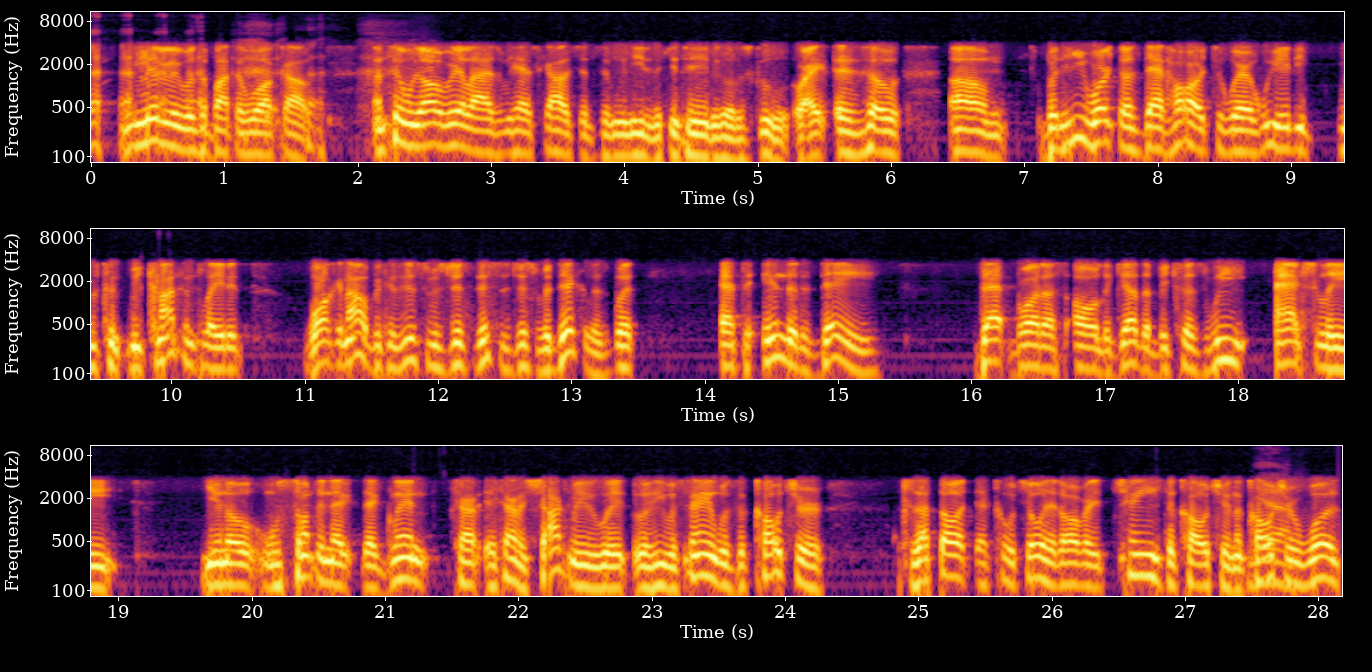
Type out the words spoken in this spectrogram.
We literally was about to walk out until we all realized we had scholarships and we needed to continue to go to school right? And so um but he worked us that hard to where we we we contemplated walking out because this was just this is just ridiculous. But at the end of the day that brought us all together because we actually you know, was something that that Glenn kind of, it kind of shocked me with what he was saying was the culture because I thought that Coach O had already changed the culture and the culture yeah. was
